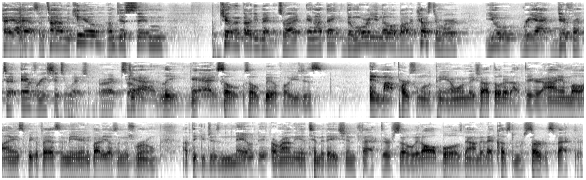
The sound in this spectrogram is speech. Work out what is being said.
hey, I have some time to kill. I'm just sitting killing 30 minutes, right? And I think the more you know about a customer, you'll react different to every situation, right? So Golly. Yeah, so so Bill, for you just in my personal opinion, I want to make sure I throw that out there. IMO, I ain't speaking for SME or anybody else in this room. I think you just nailed it around the intimidation factor. So it all boils down to that customer service factor,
